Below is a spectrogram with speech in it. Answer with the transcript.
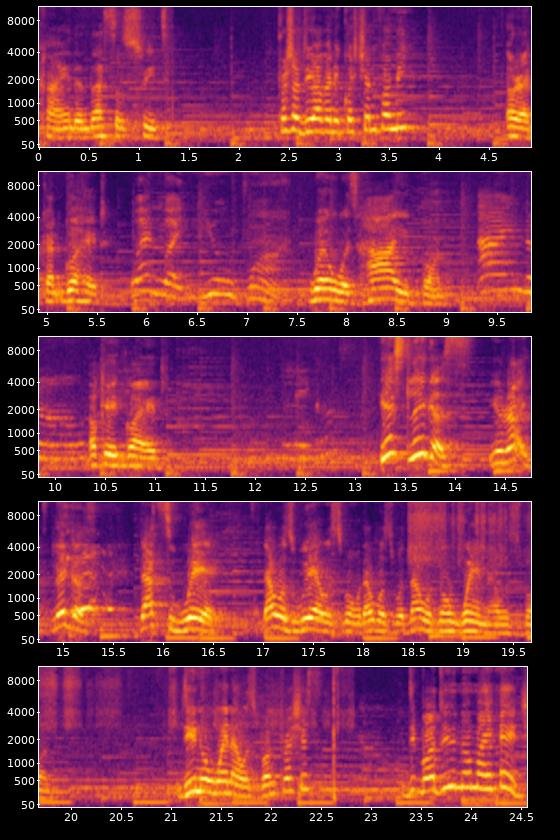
kind and that's so sweet. Precious, do you have any question for me? All right, can go ahead. When were you born? When was I born? I know. Okay, go ahead. Lagos. Yes, Lagos. You're right, Lagos. that's where. That was where I was born. That was what. That was not when I was born. Do you know when I was born, Precious? No. Do- But do you know my age?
